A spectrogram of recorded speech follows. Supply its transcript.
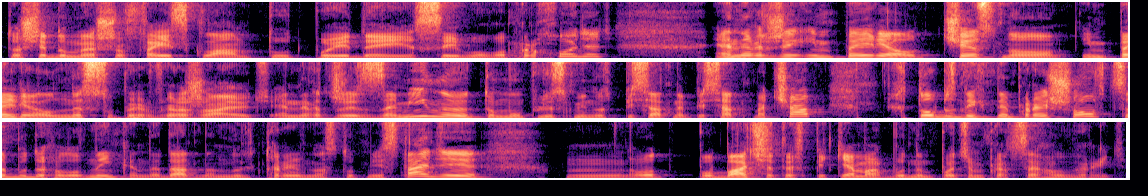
Тож я думаю, що Face Clan тут, по ідеї, сейвово проходять. Energy Imperial, чесно, Imperial не супер вражають Energy з заміною, тому плюс-мінус 50 на 50 матчап. Хто б з них не пройшов, це буде головний кандидат на 0-3 в наступній стадії. От побачите в пікемах, будемо потім про це говорити.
